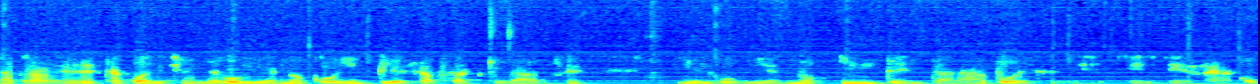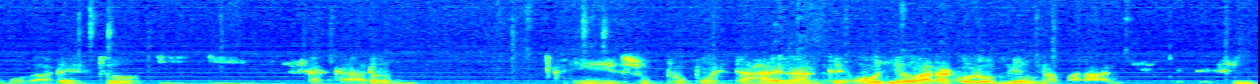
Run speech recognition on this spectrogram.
a través de esta coalición de gobierno que hoy empieza a fracturarse y el gobierno intentará pues eh, eh, reacomodar esto y, sacar eh, sus propuestas adelante o llevar a Colombia a una parálisis, es decir,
